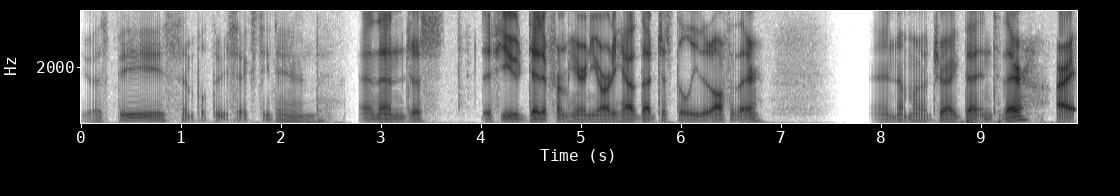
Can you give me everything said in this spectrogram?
USB, simple 360 NAND, and then just if you did it from here and you already have that, just delete it off of there. And I'm going to drag that into there. Alright,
